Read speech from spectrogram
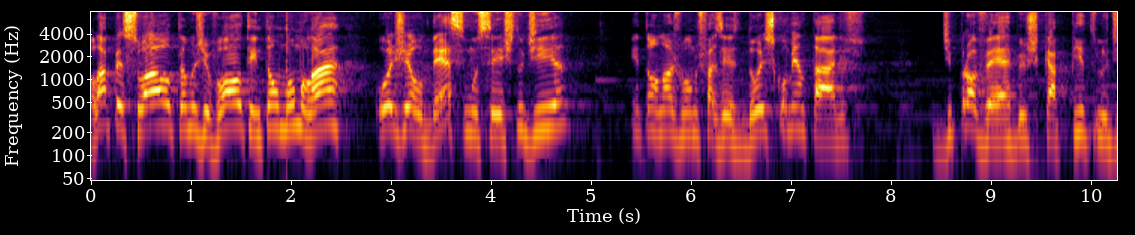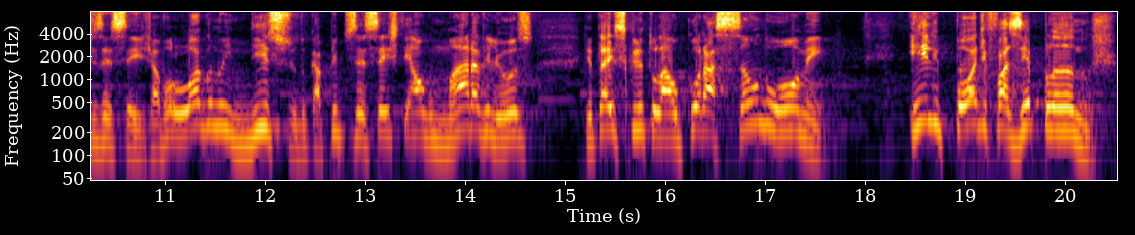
Olá pessoal, estamos de volta, então vamos lá. Hoje é o 16 dia, então nós vamos fazer dois comentários de Provérbios, capítulo 16. Já vou logo no início do capítulo 16, tem algo maravilhoso que está escrito lá: o coração do homem, ele pode fazer planos,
